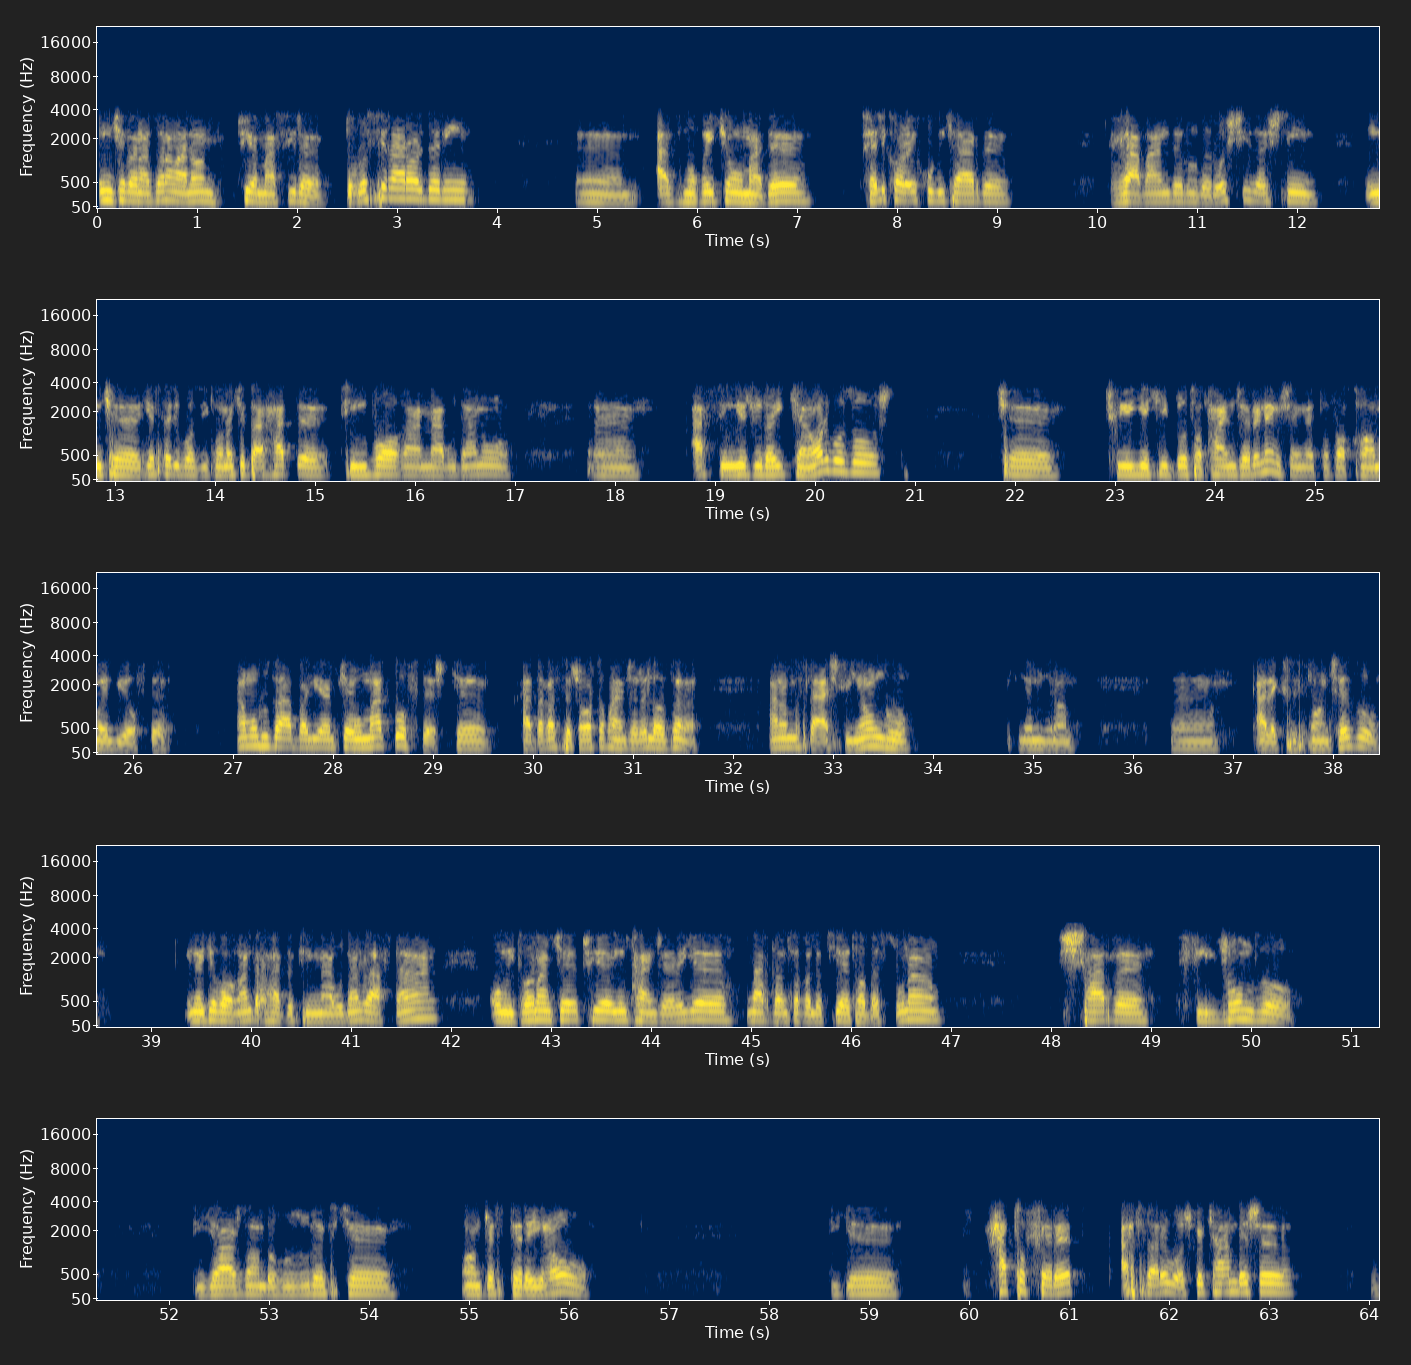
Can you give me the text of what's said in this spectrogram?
اینکه به نظرم الان توی مسیر درستی قرار داریم. از موقعی که اومده خیلی کارهای خوبی کرده روند رو به رشدی داشتیم. اینکه یه سری بازیکنها که در حد تیم واقعا نبودن و از یه جورایی کنار گذاشت. که توی یکی دو تا پنجره نمیشه این اتفاق کامل بیفته. همون روز اولی هم که اومد گفتش که حداقل سه چهار تا پنجره لازمه. انا مثل اشلیانگ و نمی‌دونم الکسیس سانچز و اینا که واقعا در حد تیم نبودن رفتن. امیدوارم که توی این پنجره نقل انتقالاتی تابستونم شر فیل جونز و دیگه ارزم به حضورت که آندرس پریرا و دیگه حتی فرد اثر باشگاه کم بشه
